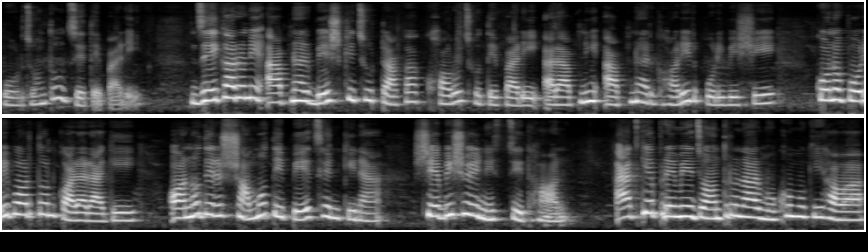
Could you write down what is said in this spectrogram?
পর্যন্ত যেতে পারে। যে কারণে আপনার বেশ কিছু টাকা খরচ হতে পারে আর আপনি আপনার ঘরের পরিবেশে কোনো পরিবর্তন করার আগে অন্যদের সম্মতি পেয়েছেন কিনা সে বিষয়ে নিশ্চিত হন। আজকে প্রেমে যন্ত্রণার মুখোমুখি হওয়া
